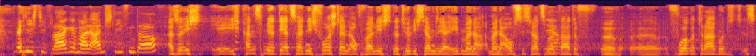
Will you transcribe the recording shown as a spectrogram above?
wenn ich die Frage mal anschließen darf? Also ich, ich kann es mir derzeit nicht vorstellen, auch weil ich natürlich, Sie haben Sie ja eben meine, meine Aufsichtsratsmandate ja. äh, äh, vorgetragen und es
